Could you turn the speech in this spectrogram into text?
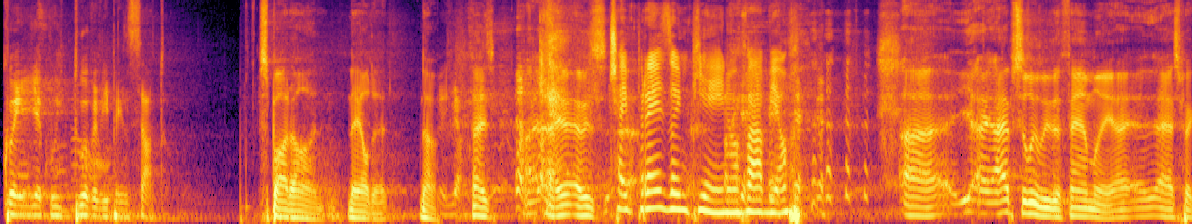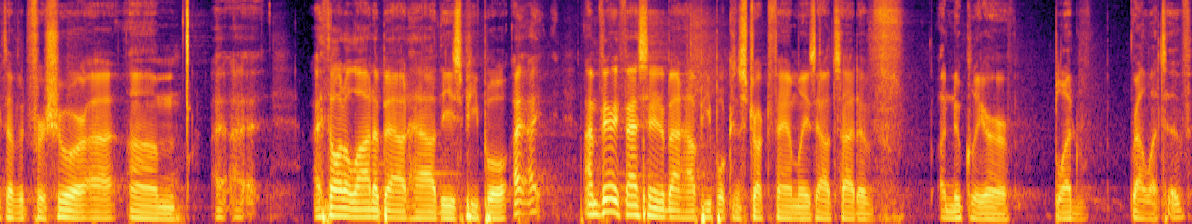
quelli a cui tu avevi pensato. Spot on, nailed it. No, I, I, I was, Ci hai preso in pieno, Fabio. Uh, yeah, absolutely, the family aspect of it for sure. Uh, um, I, I, thought a lot about how these people. I, I'm very fascinated about how people construct families outside of a nuclear blood relative.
